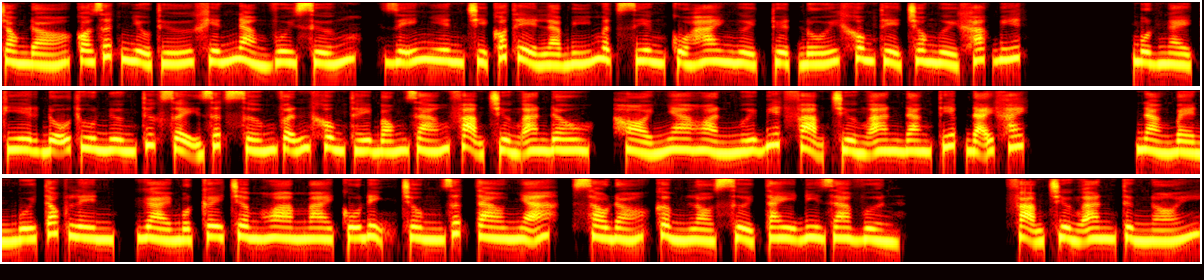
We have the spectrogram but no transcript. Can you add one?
Trong đó có rất nhiều thứ khiến nàng vui sướng, dĩ nhiên chỉ có thể là bí mật riêng của hai người tuyệt đối không thể cho người khác biết. Một ngày kia Đỗ Thu Nương thức dậy rất sớm vẫn không thấy bóng dáng Phạm Trường An đâu, hỏi nha hoàn mới biết Phạm Trường An đang tiếp đãi khách. Nàng bèn búi tóc lên, gài một cây châm hoa mai cố định trông rất tao nhã, sau đó cầm lò sưởi tay đi ra vườn. Phạm Trường An từng nói,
